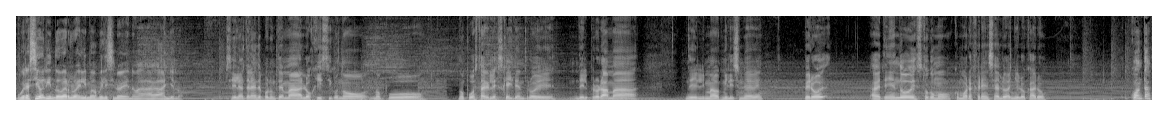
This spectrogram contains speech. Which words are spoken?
Hubiera sido lindo verlo en Lima 2019, ¿no? A Angelo. Sí, lamentablemente por un tema logístico no, no, pudo, no pudo estar el skate dentro de- del programa de Lima 2019. Pero, a ver, teniendo esto como, como referencia a lo de Ángelo Caro, ¿cuántas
